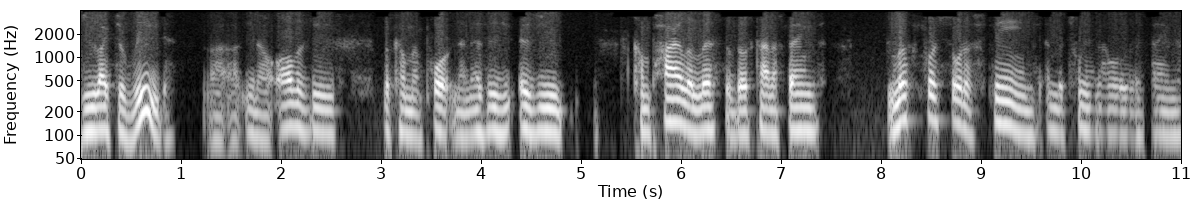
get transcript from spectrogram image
do you like to read? Uh, you know, all of these become important. And as you, as you compile a list of those kind of things, look for sort of themes in between all of the things,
